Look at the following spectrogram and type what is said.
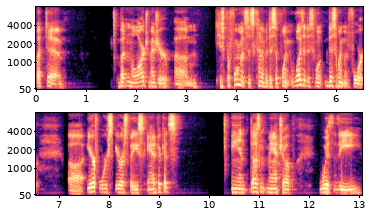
but uh, but in a large measure, um, his performance is kind of a disappointment. Was a disappointment for uh, Air Force aerospace advocates, and doesn't match up with the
